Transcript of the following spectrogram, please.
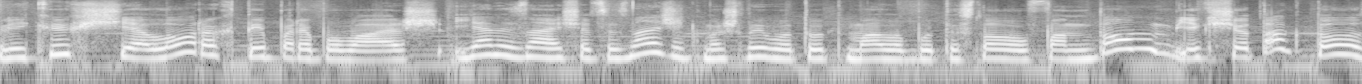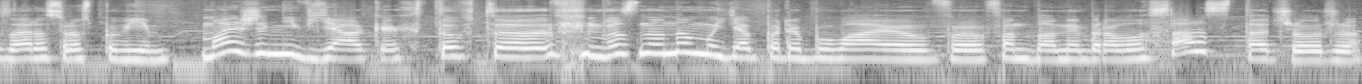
В яких ще лорах ти перебуваєш? Я не знаю, що це значить. Можливо, тут мало бути слово фандом. Якщо так, то зараз розповім. Майже ні в яких. Тобто, в основному я перебуваю в фандомі Бравл Stars та Джорджо.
